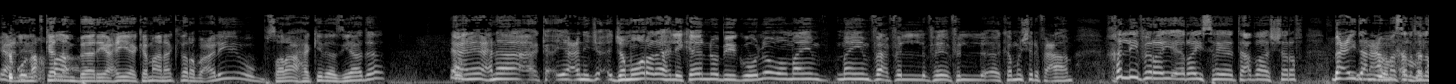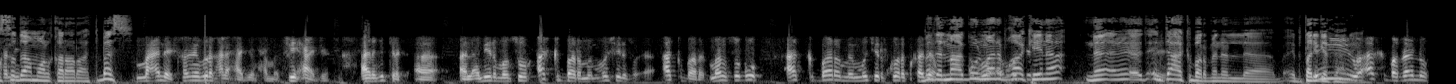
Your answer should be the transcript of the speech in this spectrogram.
يعني نتكلم بأريحية كمان أكثر أبو علي وبصراحة كذا زيادة يعني إحنا يعني جمهور الأهلي كأنه بيقولوا وما ما ينفع في ال في, في ال كمشرف عام. خليه في ري رئيس هيئة أعضاء الشرف بعيدا عن أيوة، مسألة الاصطدام والقرارات. بس معلش خليني أقول لك على حاجة محمد. في حاجة. أنا قلت لك آه الأمير منصور أكبر من مشرف أكبر منصبه أكبر من مشرف كرة قدم. بدل ما أقول ما نبغاك هنا ن... أنت أكبر من ال... بطريقة ثانية. أيوه أكبر لأنه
